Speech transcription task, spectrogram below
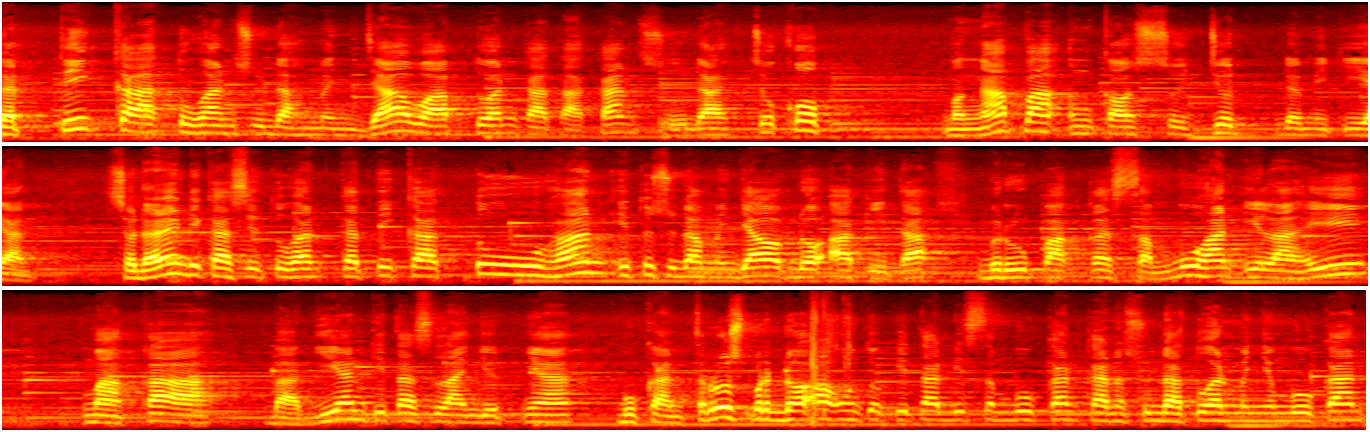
Ketika Tuhan sudah menjawab Tuhan katakan sudah cukup. Mengapa engkau sujud demikian Saudara yang dikasih Tuhan, ketika Tuhan itu sudah menjawab doa kita berupa kesembuhan ilahi, maka bagian kita selanjutnya bukan terus berdoa untuk kita disembuhkan karena sudah Tuhan menyembuhkan,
